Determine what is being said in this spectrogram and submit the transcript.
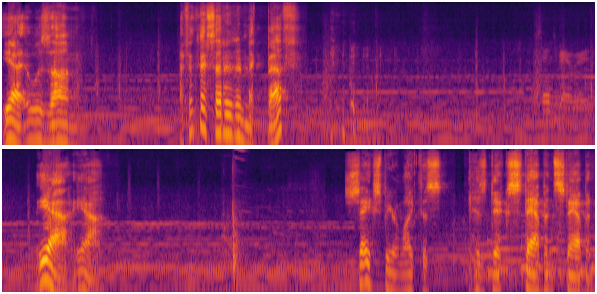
Yeah, it was, um, I think they said it in Macbeth. Sounds about right. Yeah, yeah. Shakespeare liked his, his dick stabbing, stabbing.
